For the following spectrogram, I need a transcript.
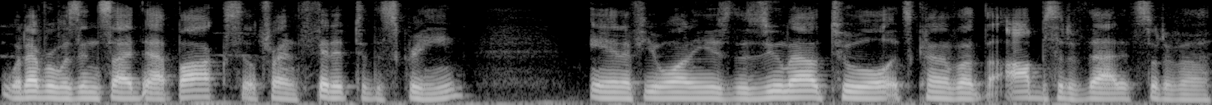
whatever was inside that box, it'll try and fit it to the screen. And if you want to use the zoom out tool, it's kind of the opposite of that. It's sort of a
